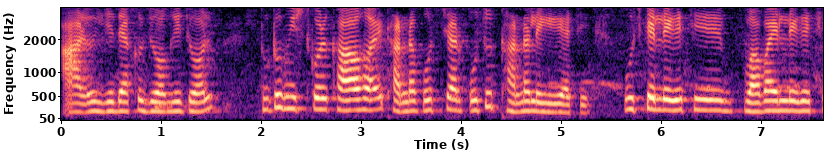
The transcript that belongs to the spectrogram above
আর ওই যে দেখো জগে জল দুটো মিক্সড করে খাওয়া হয় ঠান্ডা পড়ছে আর প্রচুর ঠান্ডা লেগে গেছে। পুচকের লেগেছে বাবাইয়ের লেগেছে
